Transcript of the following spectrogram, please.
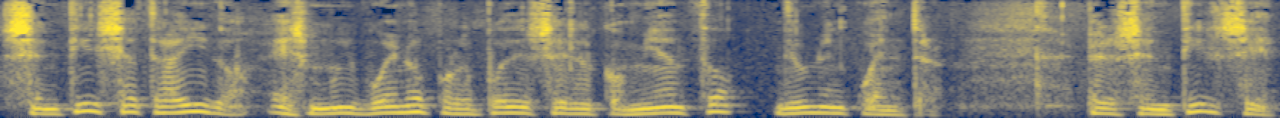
Sentirse atraído es muy bueno porque puede ser el comienzo de un encuentro, pero sentirse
